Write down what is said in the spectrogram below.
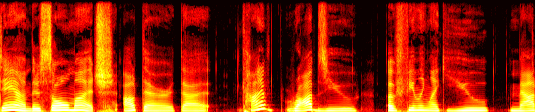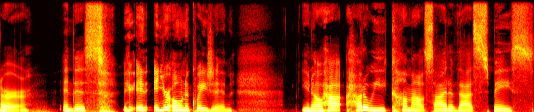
Damn, there's so much out there that kind of robs you of feeling like you matter in this in, in your own equation you know how how do we come outside of that space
